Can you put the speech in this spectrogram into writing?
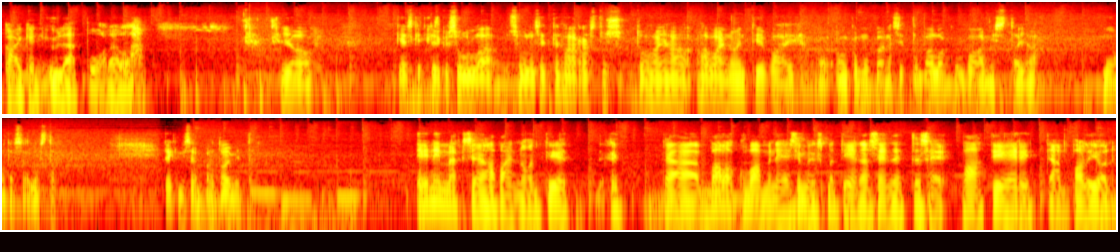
kaiken yläpuolella. Joo. Keskittyykö sulla, sulla sitten harrastus tuohon ihan havainnointiin vai onko mukana sitten valokuvaamista ja muuta sellaista teknisempää toimintaa? Enimmäkseen havainnointi, että et Tämä valokuvaaminen esimerkiksi, mä tiedän sen, että se vaatii erittäin paljon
